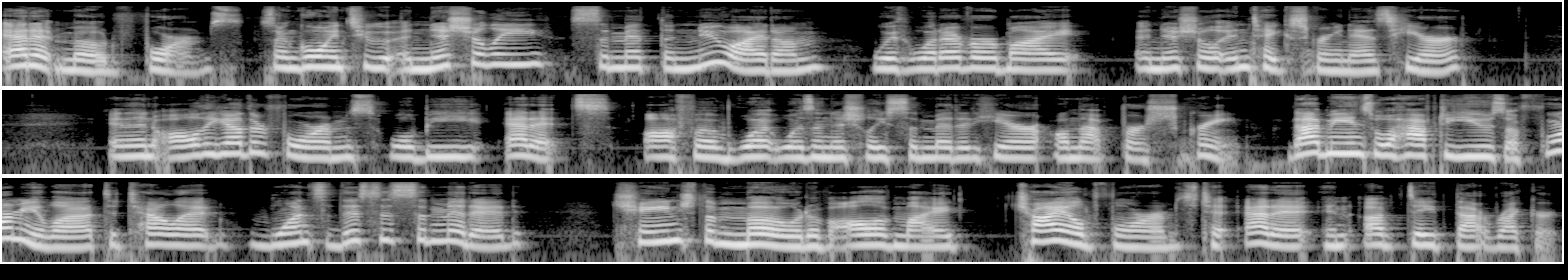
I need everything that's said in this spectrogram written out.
edit mode forms. So I'm going to initially submit the new item with whatever my initial intake screen is here and then all the other forms will be edits off of what was initially submitted here on that first screen. That means we'll have to use a formula to tell it once this is submitted, change the mode of all of my child forms to edit and update that record.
